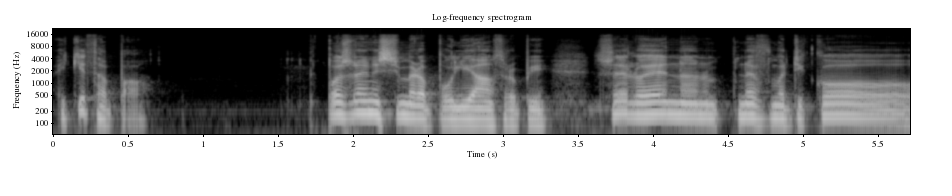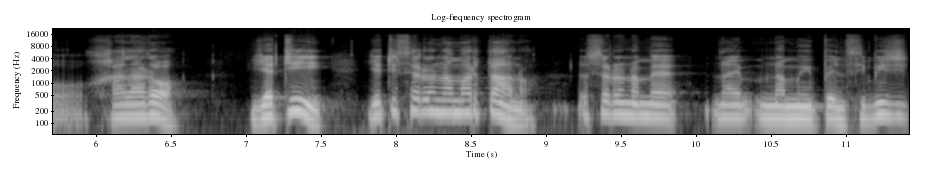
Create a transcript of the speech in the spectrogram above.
εκεί θα πάω. Πώς λένε σήμερα πολλοί άνθρωποι θέλω έναν πνευματικό χαλαρό. Γιατί, γιατί θέλω να αμαρτάνω. Δεν θέλω να, με, να, να μου υπενθυμίζει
